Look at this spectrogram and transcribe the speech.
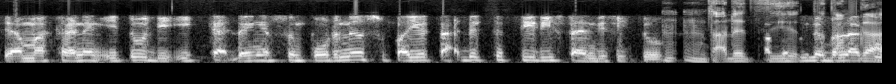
yang makanan itu diikat dengan sempurna supaya tak ada ketirisan di situ. Mm-mm, tak ada Apabila berlaku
